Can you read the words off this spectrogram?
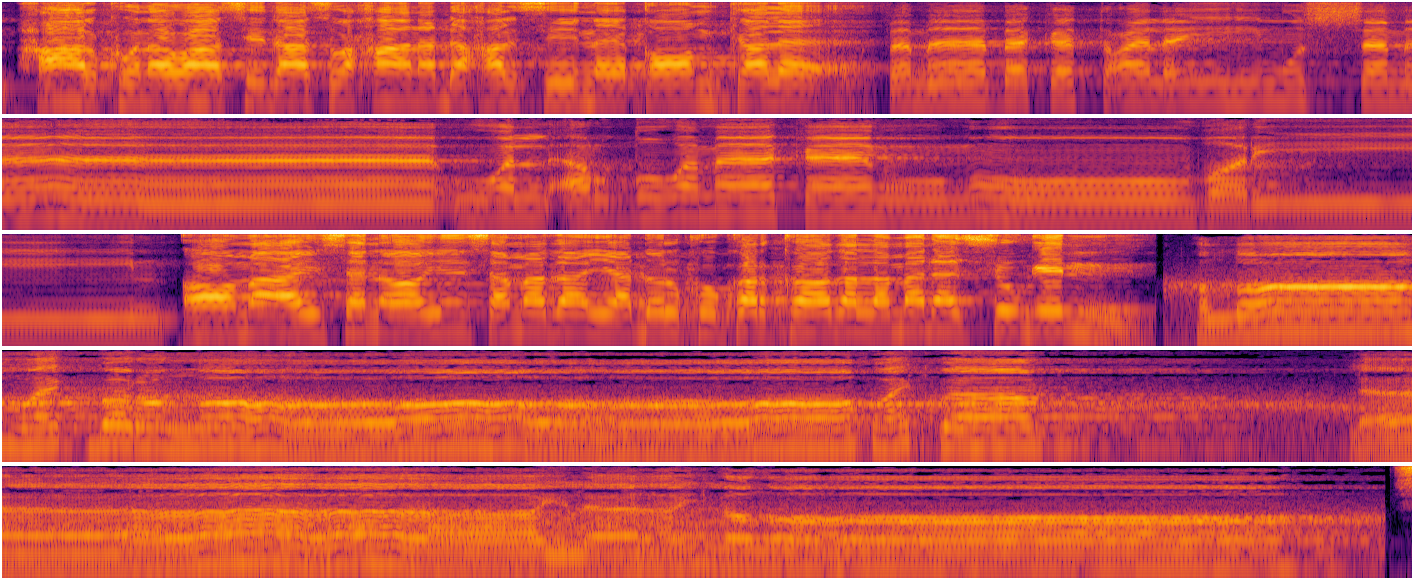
حال كنا واسدا سبحان دخل سين قوم كلا. فما بكت عليهم السماء والأرض وما كانوا منظرين. أو ما أيسن أو ينسى samada iyo dhulku korkooda lamana sugin الله أكبر الله أكبر لا إله إلا الله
